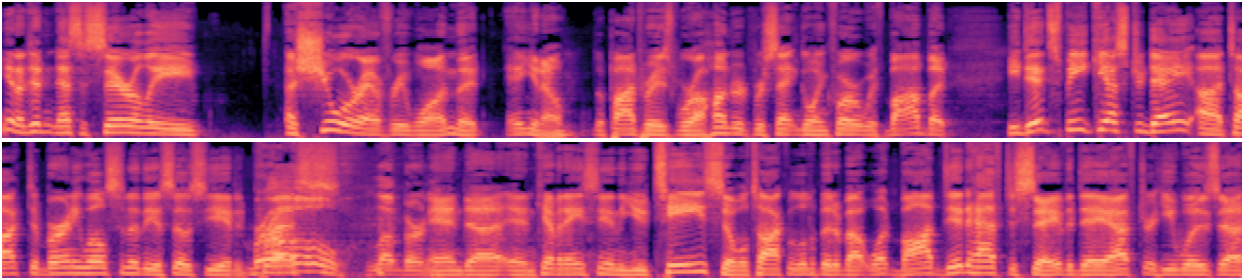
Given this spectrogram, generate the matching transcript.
you know didn't necessarily assure everyone that eh, you know the Padres were hundred percent going forward with Bob, but. He did speak yesterday. Uh, talked to Bernie Wilson of the Associated Bro, Press. love Bernie. and uh, and Kevin Acee in the UT. So we'll talk a little bit about what Bob did have to say the day after he was uh,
